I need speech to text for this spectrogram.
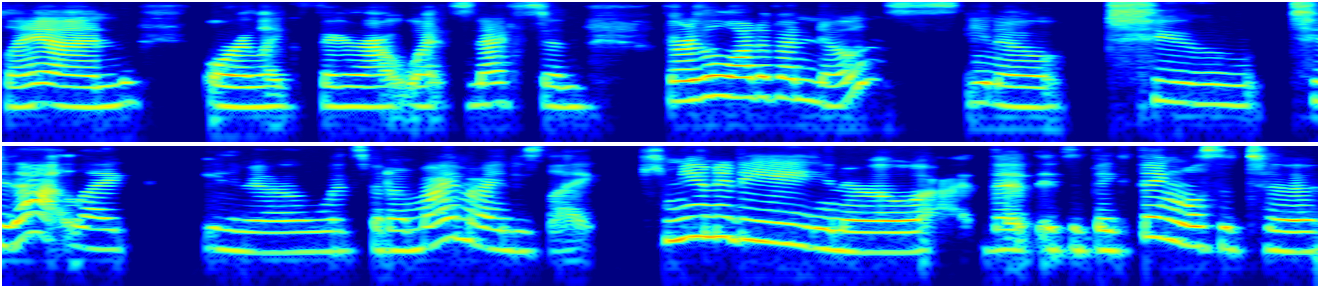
plan or like figure out what's next and there's a lot of unknowns, you know, to to that like you know what's been on my mind is like community you know that it's a big thing also to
